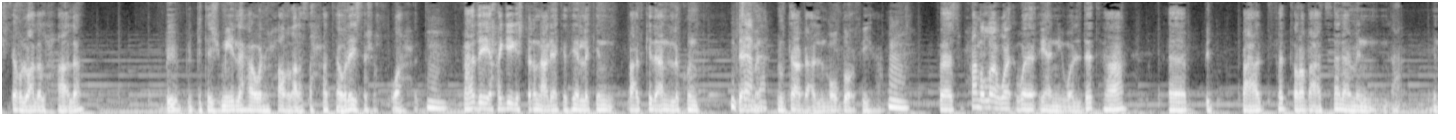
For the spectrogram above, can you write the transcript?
يشتغلوا على الحالة بتجميلها والمحافظة على صحتها وليس شخص واحد مم. فهذه حقيقة اشتغلنا عليها كثير لكن بعد كذا أنا اللي كنت دائما متابع للموضوع فيها مم. فسبحان الله و و يعني والدتها آه بعد فترة بعد سنة من من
